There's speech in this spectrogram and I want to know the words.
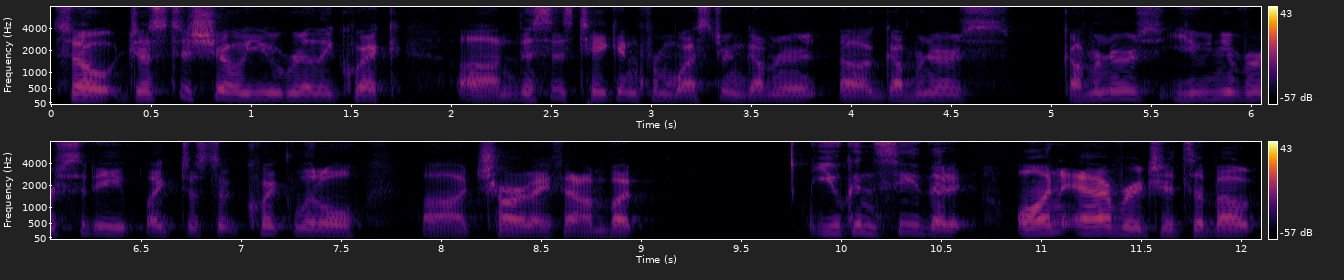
So just to show you really quick, um, this is taken from Western Governor uh, Governors Governors University, like just a quick little uh, chart I found, but you can see that it, on average it's about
